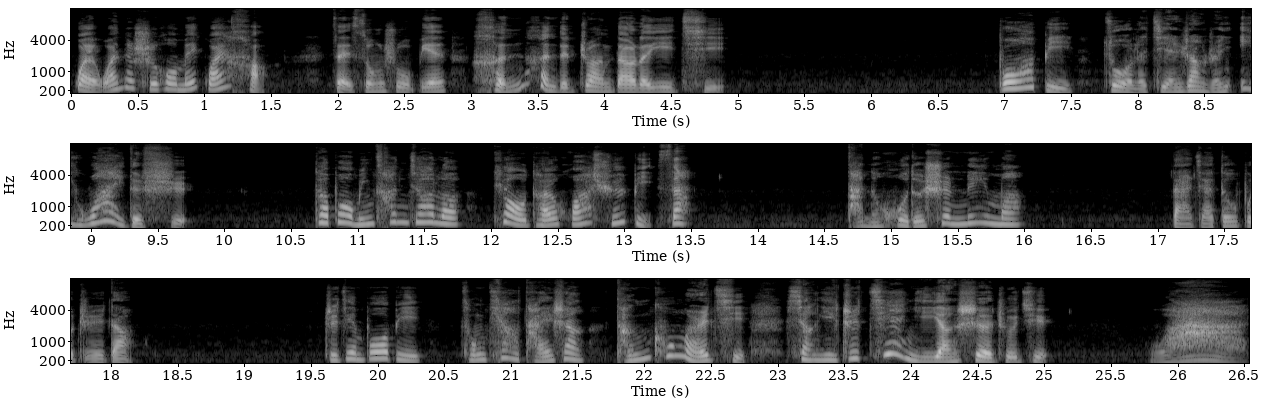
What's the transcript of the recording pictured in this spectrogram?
拐弯的时候没拐好。在松树边狠狠地撞到了一起。波比做了件让人意外的事，他报名参加了跳台滑雪比赛。他能获得胜利吗？大家都不知道。只见波比从跳台上腾空而起，像一支箭一样射出去。哇，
